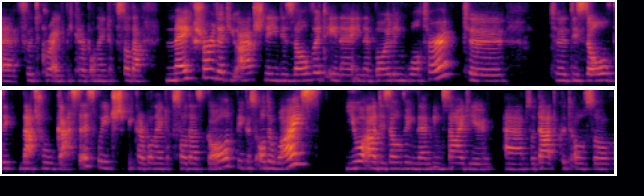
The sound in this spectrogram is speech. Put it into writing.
uh, food grade bicarbonate of soda, make sure that you actually dissolve it in a, in a boiling water to to dissolve the natural gases which bicarbonate of soda has got because otherwise you are dissolving them inside you. Um, so that could also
